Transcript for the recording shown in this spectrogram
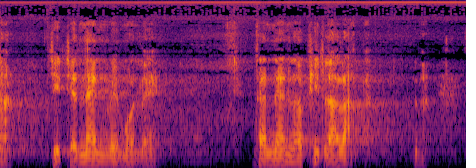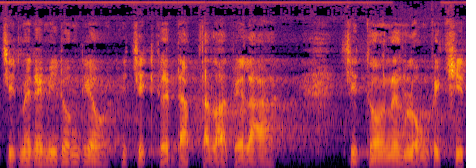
นะจิตจะแน่นไปหมดเลย ถ้าแน่นแล้วผิดแล้วล่ะ จิตไม่ได้มีดวงเดียวจิตเกิดดับตลอดเวลา จิตดวงหนึ่งหลงไปคิด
